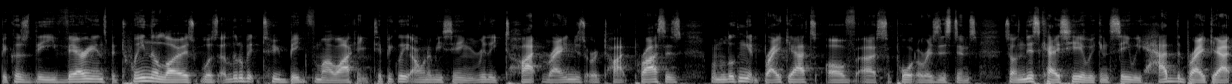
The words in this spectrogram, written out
because the variance between the lows was a little bit too big for my liking. Typically, I want to be seeing really tight ranges or tight prices when we're looking at breakouts of uh, support or resistance. So in this case here, we can see we had the breakout,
